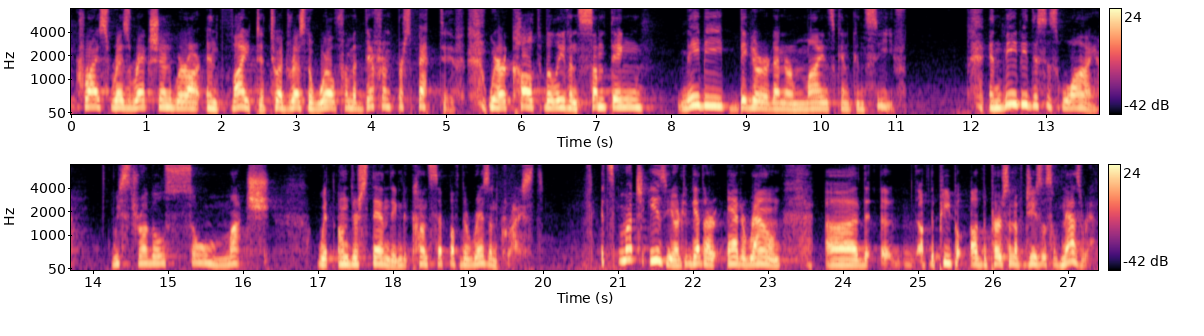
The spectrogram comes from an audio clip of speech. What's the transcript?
Christ's resurrection, we are invited to address the world from a different perspective. We are called to believe in something maybe bigger than our minds can conceive. And maybe this is why we struggle so much with understanding the concept of the risen Christ. It's much easier to get our head around uh, the, uh, of the people of the person of Jesus of Nazareth.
